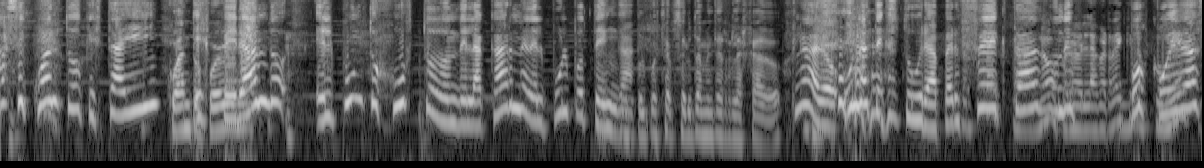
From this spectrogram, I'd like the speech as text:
¿hace cuánto que está ahí esperando el punto justo donde la carne del pulpo tenga? El pulpo está absolutamente relajado. Claro, una textura perfecta no, donde pero la verdad que vos puedas,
